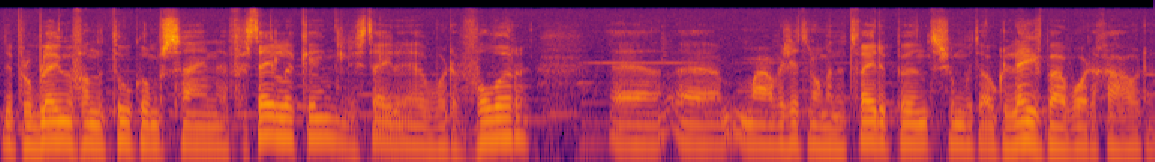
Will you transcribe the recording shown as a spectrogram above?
De problemen van de toekomst zijn verstedelijking, de steden worden voller, maar we zitten nog met een tweede punt, ze moeten ook leefbaar worden gehouden.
